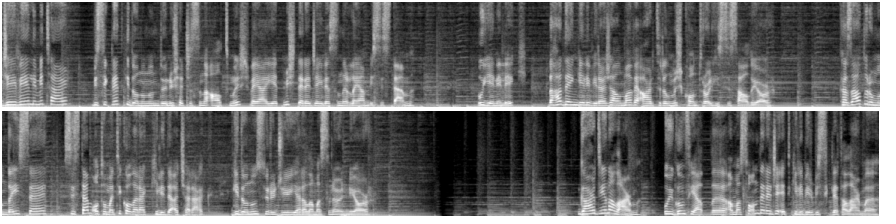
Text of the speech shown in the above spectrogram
CV Limiter, bisiklet gidonunun dönüş açısını 60 veya 70 dereceyle sınırlayan bir sistem. Bu yenilik, daha dengeli viraj alma ve artırılmış kontrol hissi sağlıyor. Kaza durumunda ise sistem otomatik olarak kilidi açarak gidonun sürücüyü yaralamasını önlüyor. Guardian Alarm, uygun fiyatlı ama son derece etkili bir bisiklet alarmı.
